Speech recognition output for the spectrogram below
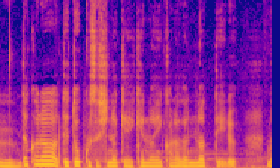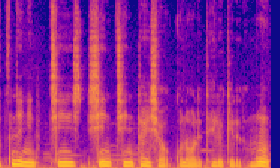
うん、だからデトックスしなきゃいけない体になっている、まあ、常に新陳代謝は行われているけれども、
